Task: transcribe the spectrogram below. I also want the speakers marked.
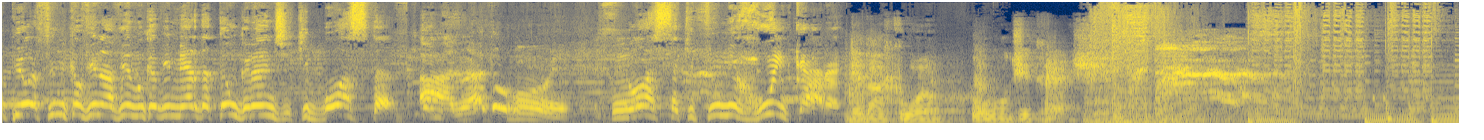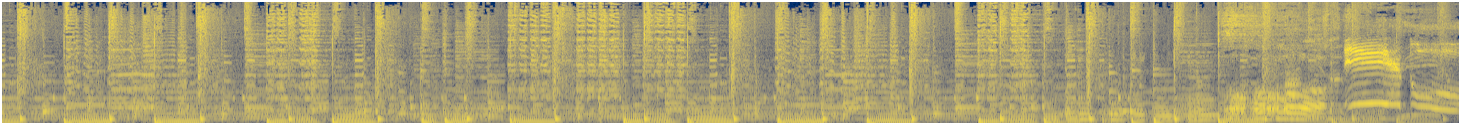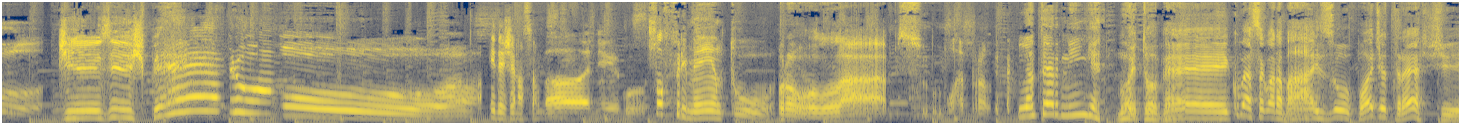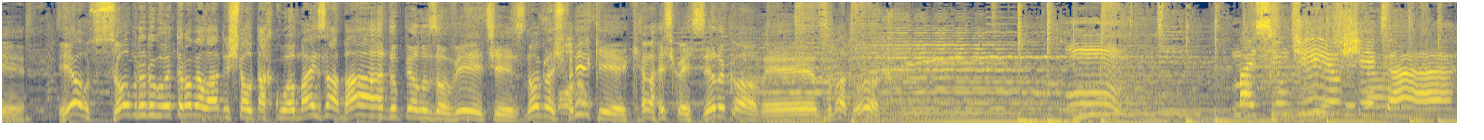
Speaker 1: O pior filme que eu vi na vida. Nunca vi merda tão grande. Que bosta. Ah, não é tão ruim. Nossa, que filme ruim, cara.
Speaker 2: The Dark One ou de Trash.
Speaker 3: Desespero! E degeneração.
Speaker 4: Pânico! Sofrimento!
Speaker 3: Prolapso.
Speaker 4: Porra, pro...
Speaker 5: Lanterninha.
Speaker 6: Muito bem, começa agora mais o Podcast. Eu sou o Bruno Guter, ao meu lado está o Darkuan mais amado pelos ouvintes, Douglas
Speaker 4: Porra.
Speaker 6: Freak, que é mais conhecido como Exumador.
Speaker 4: Mas se um dia eu chegar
